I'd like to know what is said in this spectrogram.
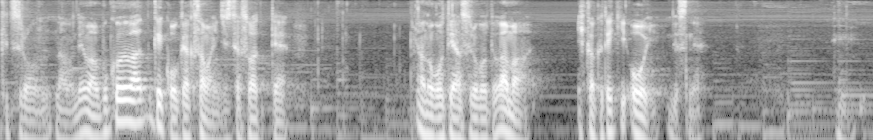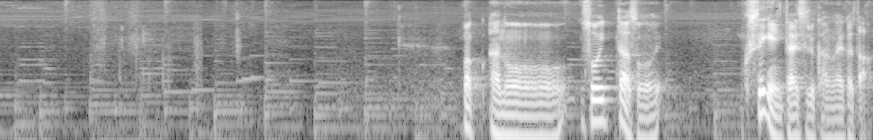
結論なので、まあ、僕は結構お客様に実際そうやってあのご提案することがまあ比較的多いですね。まあ、あのそういったそのくせ毛に対する考え方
